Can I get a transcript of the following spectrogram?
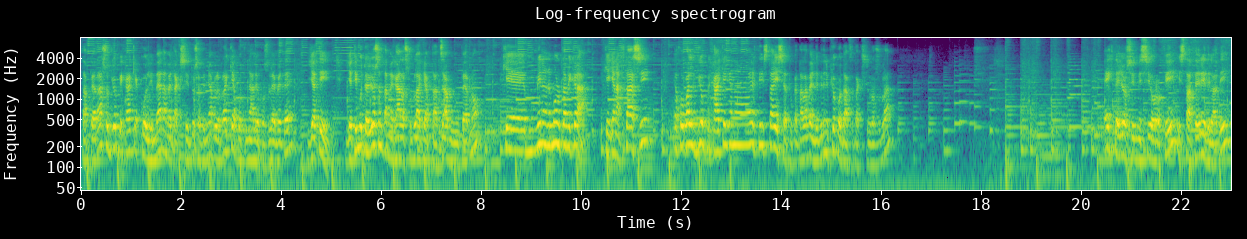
Θα περάσω δύο πηχάκια κολλημένα μεταξύ τους από τη μια πλευρά και από την άλλη όπως βλέπετε. Γιατί, Γιατί μου τελειώσαν τα μεγάλα σουβλάκια από τα τζάμπου που παίρνω και μου μείνανε μόνο τα μικρά. Και για να φτάσει έχω βάλει δύο πηχάκια για να έρθει στα ίσια του, καταλαβαίνετε, επειδή είναι πιο κοντά αυτά τα ξυλόσουλα. Έχει τελειώσει η μισή οροφή, η σταθερή δηλαδή,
